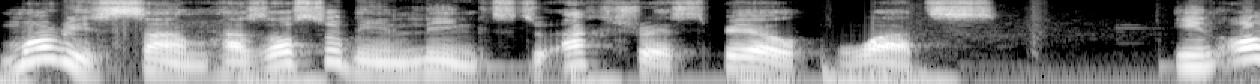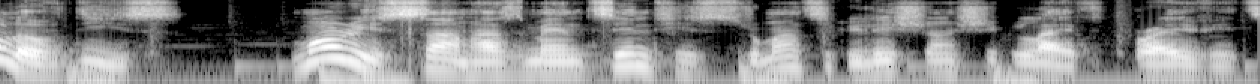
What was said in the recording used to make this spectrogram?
Maurice Sam has also been linked to actress Pearl Watts. In all of these, Maurice Sam has maintained his romantic relationship life private.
